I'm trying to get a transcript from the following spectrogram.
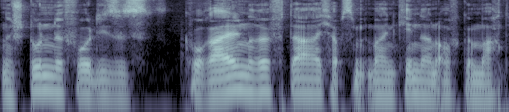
eine Stunde vor dieses Korallenriff da. Ich habe es mit meinen Kindern oft gemacht.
